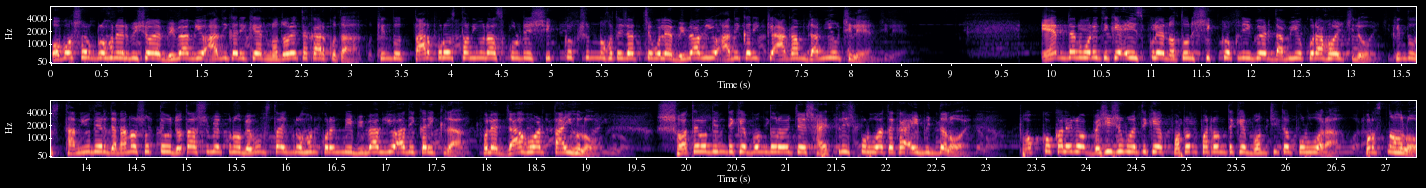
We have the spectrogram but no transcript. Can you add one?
অবসর গ্রহণের বিষয়ে বিভাগীয় আধিকারিকের নজরে থাকার কথা। কিন্তু তারপরও স্থানীয়রা স্কুলটি শিক্ষক শূন্য হতে যাচ্ছে বলে বিভাগীয় আধিকারিককে আগাম জানিয়েছিলেন এক জানুয়ারি থেকে এই স্কুলে নতুন শিক্ষক নিয়োগের দাবিও করা হয়েছিল। কিন্তু স্থানীয়দের জানানো সত্ত্বেও যথাসময়ে কোনো ব্যবস্থায় গ্রহণ করেননি বিভাগীয় আধিকারিকরা। ফলে যা হওয়ার তাই হলো। সতেরো দিন থেকে বন্ধ রয়েছে সাঁত্রিশ পড়ুয়া থাকা এই বিদ্যালয়। পক্ষকালেরও বেশি সময় থেকে পঠন পাঠন থেকে বঞ্চিত পড়ুয়ারা। প্রশ্ন হলো,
